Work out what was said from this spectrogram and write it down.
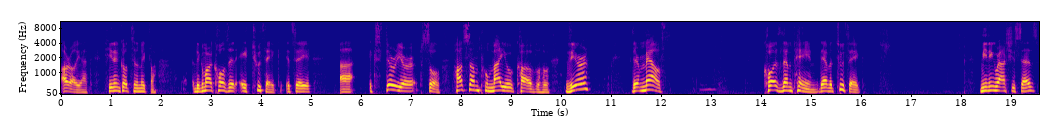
aral yet. He didn't go to the mikvah. The Gemara calls it a toothache. It's a uh, exterior psul. Hasam pumayu ka'avlahu. Their, their mouth caused them pain. They have a toothache. Meaning, Rashi says,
